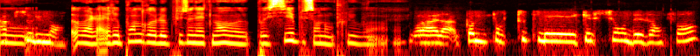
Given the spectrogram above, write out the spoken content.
Absolument. Voilà, et répondre le plus honnêtement euh, possible sans non plus. Bon, euh. Voilà, comme pour toutes les questions des enfants,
